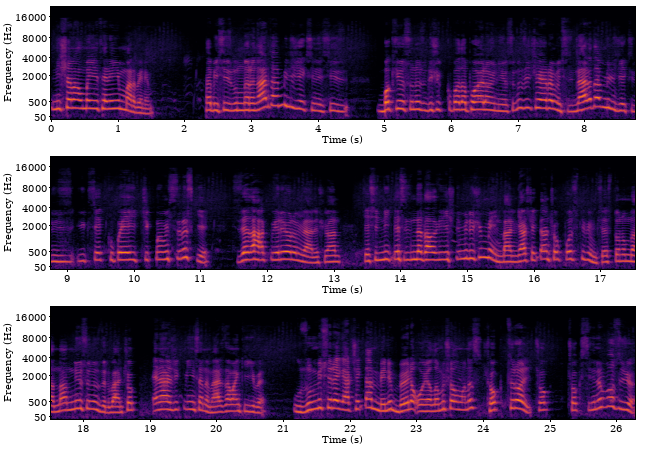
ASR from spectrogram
nişan alma yeteneğim var benim. Tabi siz bunları nereden bileceksiniz? Siz bakıyorsunuz düşük kupada Poel oynuyorsunuz hiç yaramıyor. Siz nereden bileceksiniz? Yüksek kupaya hiç çıkmamışsınız ki. Size de hak veriyorum yani şu an kesinlikle sizinle dalga geçtiğimi düşünmeyin. Ben gerçekten çok pozitifim. Ses tonumdan da anlıyorsunuzdur. Ben çok enerjik bir insanım her zamanki gibi. Uzun bir süre gerçekten beni böyle oyalamış olmanız çok troll, çok çok sinir bozucu.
